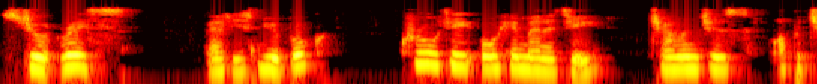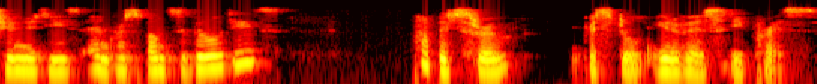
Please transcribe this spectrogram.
Stuart Rees about his new book, Cruelty or Humanity, Challenges, Opportunities and Responsibilities, published through Bristol University Press.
